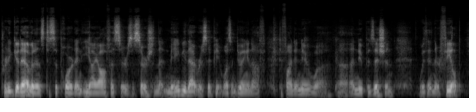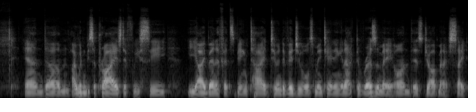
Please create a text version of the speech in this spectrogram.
pretty good evidence to support an EI officer's assertion that maybe that recipient wasn't doing enough to find a new uh, uh, a new position within their field. And um, I wouldn't be surprised if we see EI benefits being tied to individuals maintaining an active resume on this job match site.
